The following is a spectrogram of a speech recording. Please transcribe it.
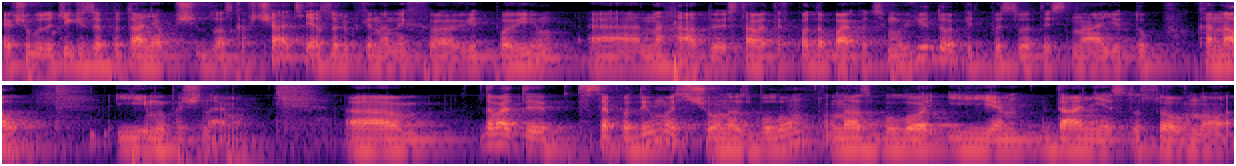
Якщо будуть якісь запитання, пишіть, будь ласка, в чаті, я залюбки на них е, відповім. Е, Нагадую, ставити вподобайку цьому відео, підписуватись на YouTube канал, і ми починаємо. Е, Давайте все подивимось, що у нас було. У нас було і дані стосовно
